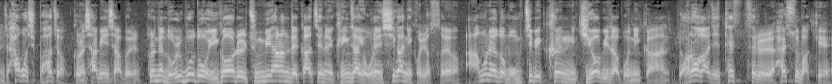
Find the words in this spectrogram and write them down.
이제 하고 싶어 하죠. 그런 샵인샵을. 그런데 놀부도 이거를 준비하는 데까지는 굉장히 오랜 시간이 걸렸어요. 아무래도 몸집이 큰 기업이다 보니까 여러 가지 테스트를 할 수밖에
